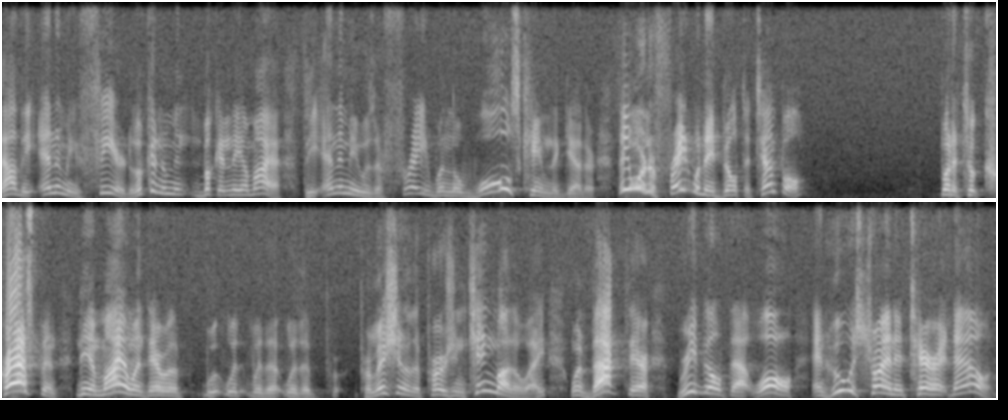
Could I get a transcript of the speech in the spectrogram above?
now the enemy feared. Look in the book of Nehemiah. The enemy was afraid when the walls came together. They weren't afraid when they built the temple. But it took craftsmen. Nehemiah went there with, with, with, a, with the permission of the Persian king, by the way, went back there, rebuilt that wall, and who was trying to tear it down?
